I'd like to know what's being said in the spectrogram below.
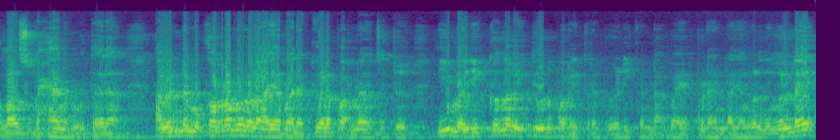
അള്ളാഹു സുബാനുഭവത്താല അവന്റെ മുക്കറബുകളായ മലക്കുകളെ പറഞ്ഞു വെച്ചിട്ട് ഈ മരിക്കുന്ന വ്യക്തിയോട് പറയത്തില്ല പേടിക്കണ്ട ഭയപ്പെടേണ്ട. ഞങ്ങൾ നിങ്ങളുടെ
